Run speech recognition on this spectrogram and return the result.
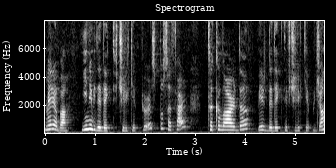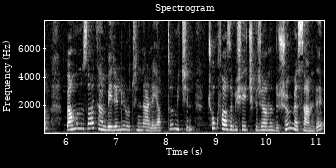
Merhaba, yeni bir dedektifçilik yapıyoruz. Bu sefer takılarda bir dedektifçilik yapacağım. Ben bunu zaten belirli rutinlerle yaptığım için çok fazla bir şey çıkacağını düşünmesem de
